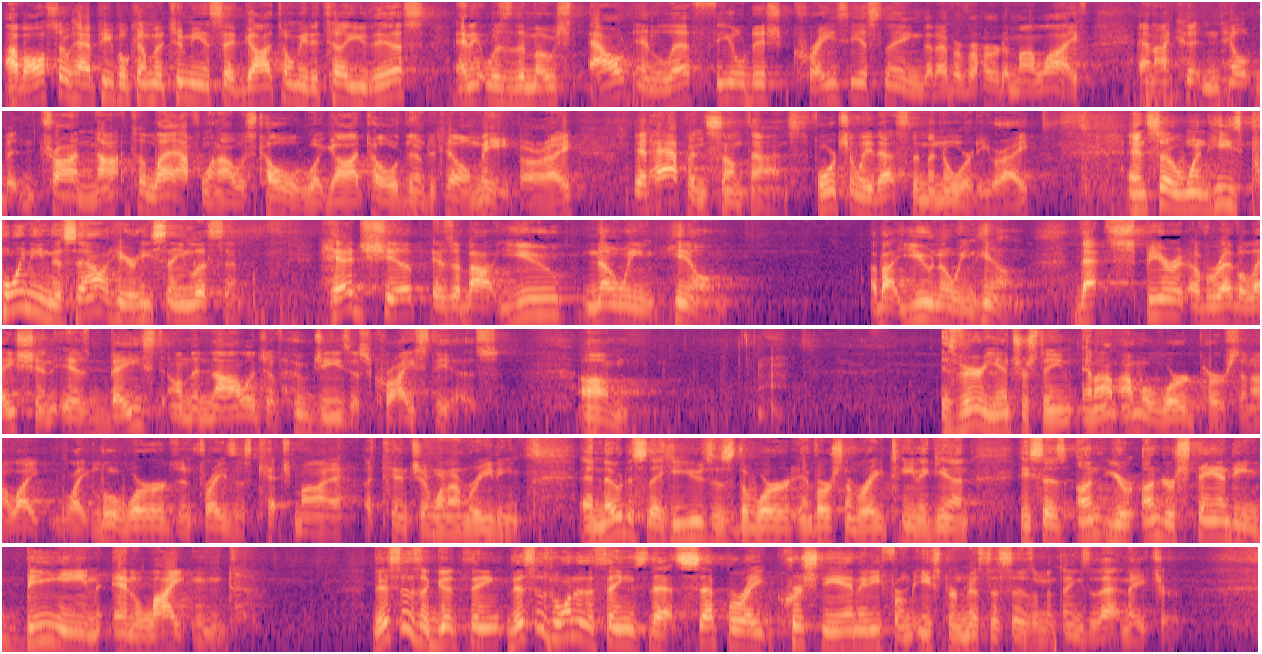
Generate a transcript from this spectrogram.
I've also had people come up to me and said, God told me to tell you this, and it was the most out and left fieldish, craziest thing that I've ever heard in my life. And I couldn't help but try not to laugh when I was told what God told them to tell me, all right? It happens sometimes. Fortunately, that's the minority, right? And so when he's pointing this out here, he's saying, listen, Headship is about you knowing Him, about you knowing Him. That spirit of revelation is based on the knowledge of who Jesus Christ is. Um, it's very interesting, and I'm, I'm, a word person. I like, like little words and phrases catch my attention when I'm reading. And notice that he uses the word in verse number 18 again. He says, Your understanding being enlightened. This is a good thing. This is one of the things that separate Christianity from Eastern mysticism and things of that nature.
